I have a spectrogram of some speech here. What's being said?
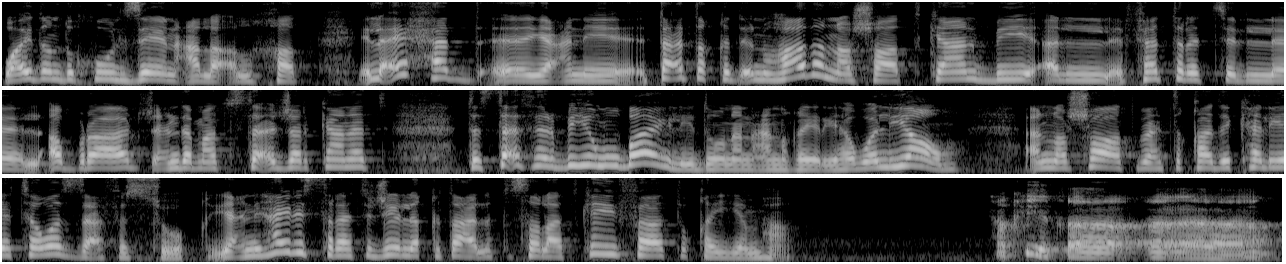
وأيضا دخول زين على الخط. إلى أي حد يعني تعتقد أنه هذا النشاط كان بفترة الأبراج عندما تستأجر كانت تستأثر به موبايلي دونا عن غيرها. واليوم النشاط باعتقادك هل يتوزع في السوق؟ يعني هاي الاستراتيجية لقطاع الاتصالات كيف تقيمها؟ حقيقة آه،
